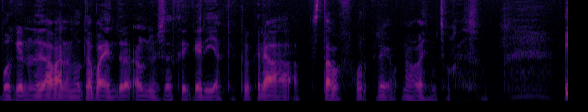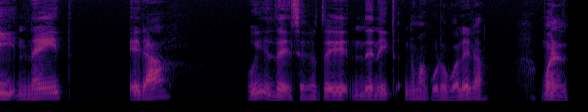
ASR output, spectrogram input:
porque no le daba la nota para entrar a la universidad que quería, que creo que era Stanford, creo, no hagáis mucho caso. Y Nate era... Uy, el de secreto de Nate no me acuerdo cuál era. Bueno,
